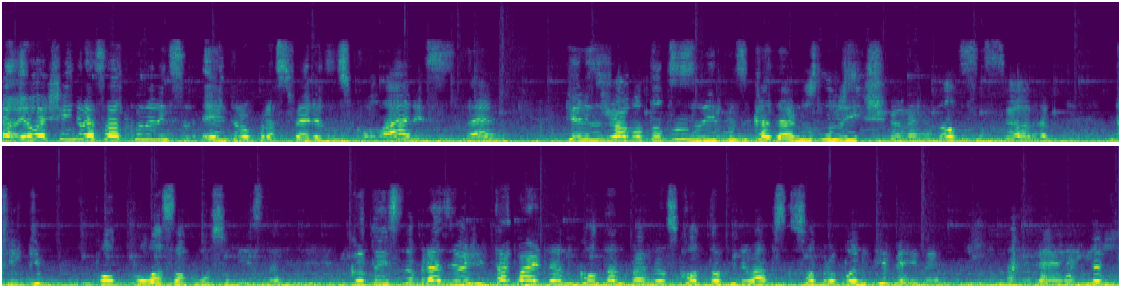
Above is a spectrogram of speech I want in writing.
Eu, eu achei engraçado quando eles entram pras férias escolares, né? Que eles jogam todos os livros e cadernos no lixo, né? Nossa senhora, que, que população consumista. Enquanto isso, no Brasil, a gente tá guardando, contando pra ver os cotocos de lápis que sobrou pro ano que vem, né? É, e os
